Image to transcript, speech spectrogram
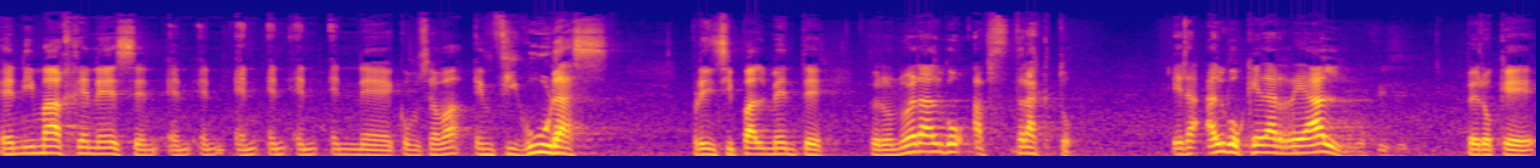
en imágenes en, en, en, en, en, en- en, eh, ¿cómo se llama? en figuras principalmente pero no era algo abstracto. Era algo que era real. Pero que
